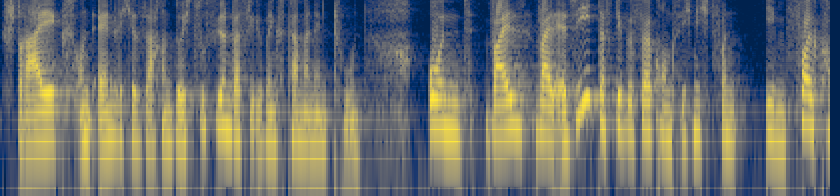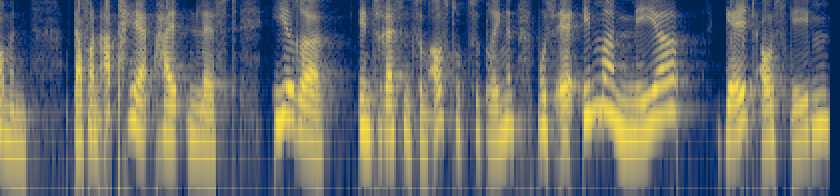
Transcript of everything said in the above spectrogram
Streiks und ähnliche Sachen durchzuführen, was sie übrigens permanent tun. Und weil, weil er sieht, dass die Bevölkerung sich nicht von ihm vollkommen davon abhalten lässt, ihre Interessen zum Ausdruck zu bringen, muss er immer mehr Geld ausgeben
